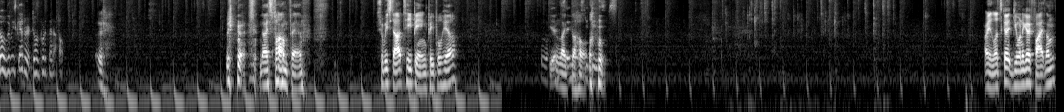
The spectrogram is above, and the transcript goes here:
No, let me scatter it. Don't put it there. Oh. nice farm, fam. Should we start TPing people here? Yeah, like the who whole. wants TPs. Let's go. Do you want to go fight them?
